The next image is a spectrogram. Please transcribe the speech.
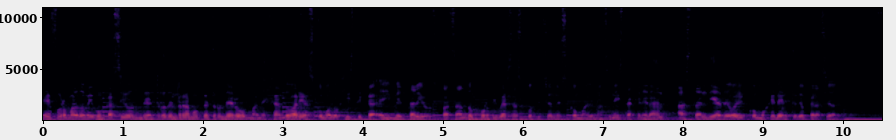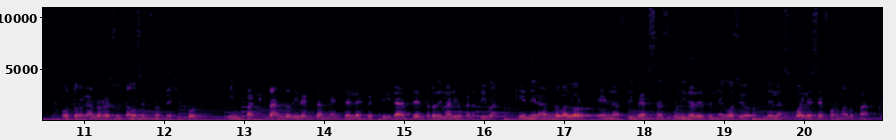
He formado mi vocación dentro del ramo petrolero, manejando áreas como logística e inventarios, pasando por diversas posiciones como almacenista general hasta el día de hoy como gerente de operaciones, otorgando resultados estratégicos, impactando directamente la efectividad dentro del área operativa, generando valor en las diversas unidades de negocio de las cuales he formado parte.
